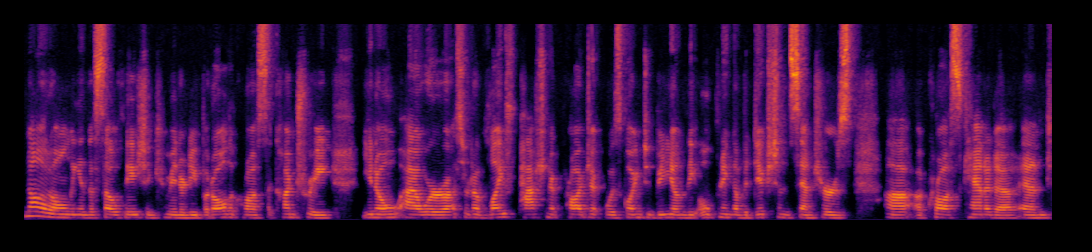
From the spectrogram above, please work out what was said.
not only in the South Asian community, but all across the country. You know, our uh, sort of life passionate project was going to be on the opening of addiction centers uh, across Canada. And,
